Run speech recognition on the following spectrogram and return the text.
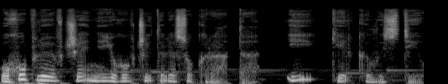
охоплює вчення його вчителя Сократа і кілька листів.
